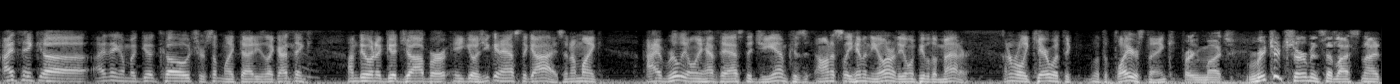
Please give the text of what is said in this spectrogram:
I think uh, I think I'm a good coach or something like that." He's like, "I think I'm doing a good job." Or he goes, "You can ask the guys," and I'm like, "I really only have to ask the GM because honestly, him and the owner are the only people that matter. I don't really care what the what the players think." Pretty much. Richard Sherman said last night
